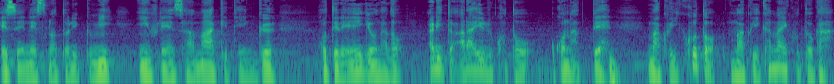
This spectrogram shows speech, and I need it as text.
SNS の取り組みインフルエンサーマーケティングホテル営業などありとあらゆることを行ってうまくいくことうまくいかないことが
